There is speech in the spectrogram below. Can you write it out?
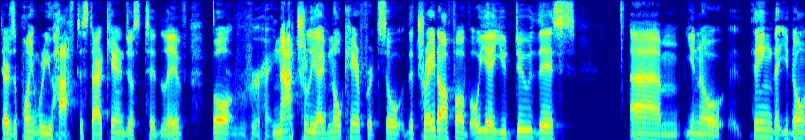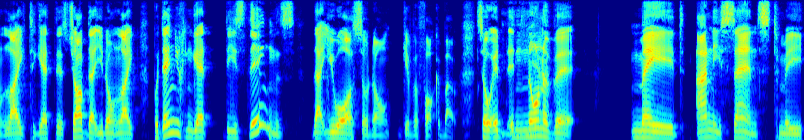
There's a point where you have to start caring just to live but right. naturally I have no care for it. So the trade off of, oh yeah, you do this um, you know, thing that you don't like to get this job that you don't like, but then you can get these things that you also don't give a fuck about. So it, it none of it made any sense to me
